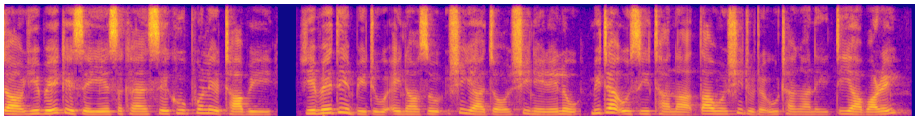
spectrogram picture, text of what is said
ကြောင့်ရေဘေးကေစေရေးစခန်းစေခုဖွင့်လှစ်ထားပြီးရေဘေးတင်ပီတူအိမ်တော်စု800ကျော်ရှိနေတယ်လို့မိတက်ဦးစီးဌာနတာဝန်ရှိသူတို့ထံကနေသိရပါဗျ။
